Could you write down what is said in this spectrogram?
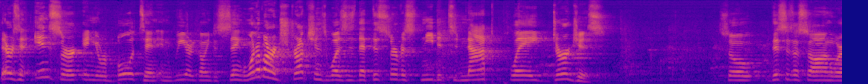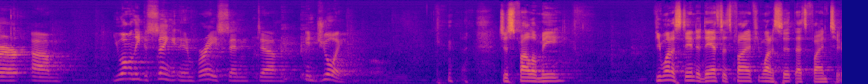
There's an insert in your bulletin, and we are going to sing. One of our instructions was is that this service needed to not play dirges. So this is a song where um, you all need to sing and embrace and um, enjoy. Just follow me. If you want to stand and dance, that's fine. If you want to sit, that's fine too.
